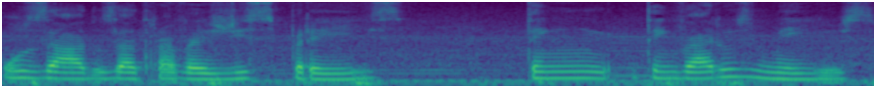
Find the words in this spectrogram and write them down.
usados através de sprays. Tem, tem vários meios.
